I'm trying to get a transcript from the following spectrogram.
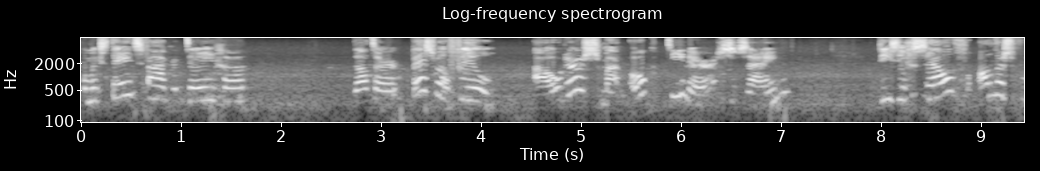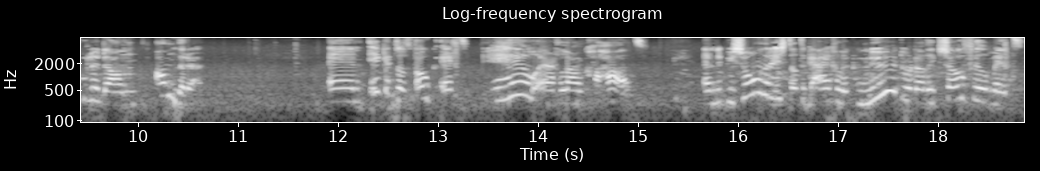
kom ik steeds vaker tegen dat er best wel veel ouders, maar ook tieners zijn die zichzelf anders voelen dan anderen. En ik heb dat ook echt heel erg lang gehad. En het bijzondere is dat ik eigenlijk nu, doordat ik zoveel met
